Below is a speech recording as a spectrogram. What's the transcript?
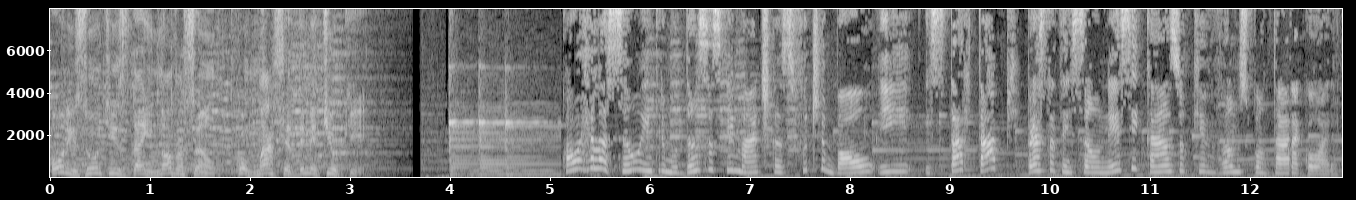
Horizontes da Inovação, com Márcia Demetilke. Qual a relação entre mudanças climáticas, futebol e startup? Presta atenção nesse caso que vamos contar agora.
